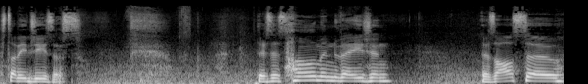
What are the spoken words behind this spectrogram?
Study Jesus. There's this home invasion. There's also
